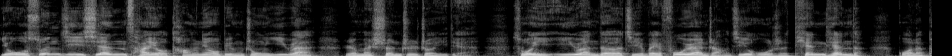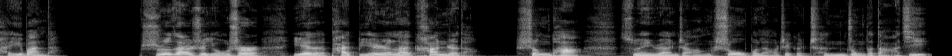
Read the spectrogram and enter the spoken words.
有孙继先，才有糖尿病中医院。人们深知这一点，所以医院的几位副院长几乎是天天的过来陪伴他。实在是有事儿，也得派别人来看着他，生怕孙院长受不了这个沉重的打击。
